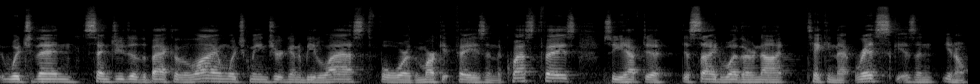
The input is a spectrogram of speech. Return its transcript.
which then sends you to the back of the line, which means you're going to be last for the market phase and the quest phase. So you have to decide whether or not taking that risk isn't you know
